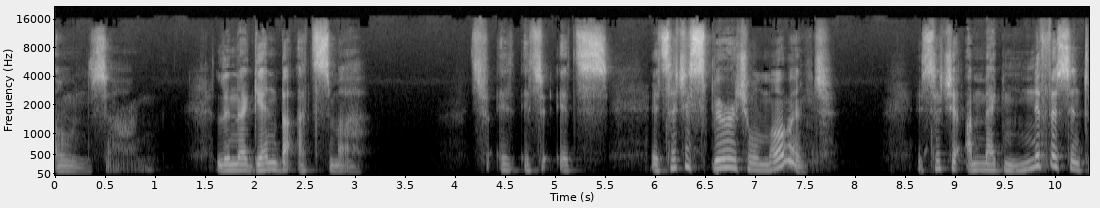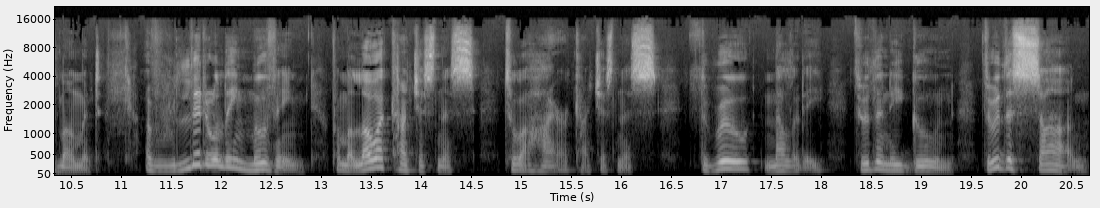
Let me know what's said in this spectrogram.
own song. Linagen ba'atzma. It's, it's, it's, it's such a spiritual moment. It's such a, a magnificent moment of literally moving from a lower consciousness to a higher consciousness through melody, through the nigun, through the song,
